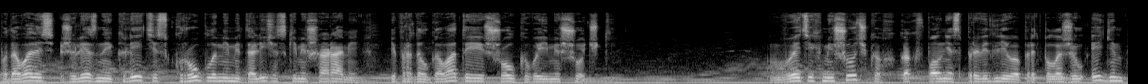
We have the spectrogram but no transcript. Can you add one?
подавались железные клети с круглыми металлическими шарами и продолговатые шелковые мешочки. В этих мешочках, как вполне справедливо предположил Эгин,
